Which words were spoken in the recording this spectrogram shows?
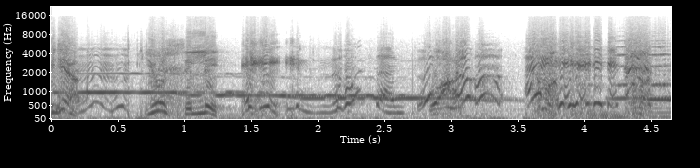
Vijaya you silly no, Santosh.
